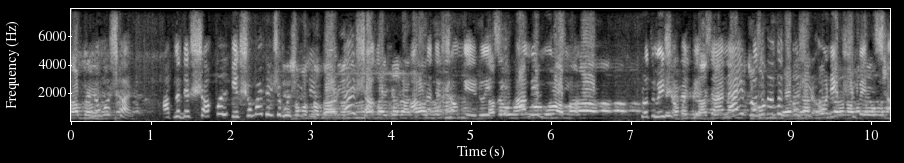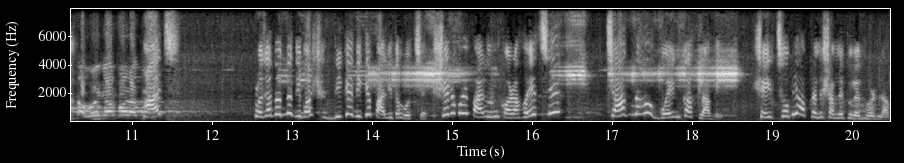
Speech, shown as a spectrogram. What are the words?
সামনে নমস্কার। আপনাদের সকলকে সময় তিনশো যে সমস্ত গাড়ি স্বাগত। আপনাদের সঙ্গে রয়েছে আমি প্রথমেই সকলকে জানাই প্রজাতন্ত্র পরে দিবসের অনেক শুভেচ্ছা। আজ প্রজাতন্ত্র দিবস দিকে দিকে পালিত হচ্ছে। সেরকমই পালন করা হয়েছে চাকদাহ গোয়েঙ্কা ক্লাবে। সেই ছবি আপনাদের সামনে তুলে ধরলাম।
